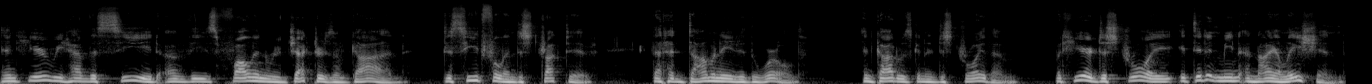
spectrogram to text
And here we have the seed of these fallen rejectors of God deceitful and destructive, that had dominated the world, and God was going to destroy them. But here, destroy, it didn't mean annihilation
